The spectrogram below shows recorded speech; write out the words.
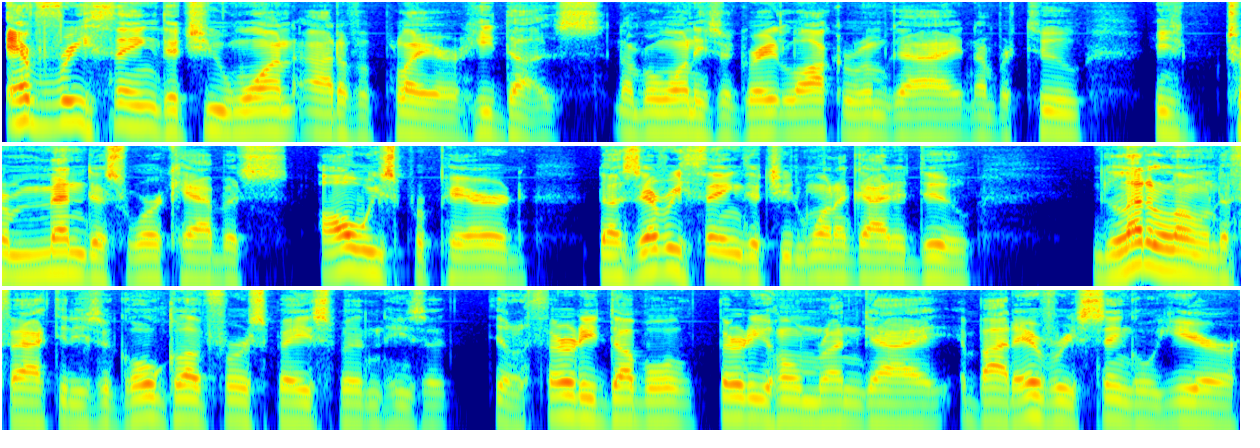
Everything that you want out of a player, he does. Number one, he's a great locker room guy. Number two, he's tremendous work habits, always prepared, does everything that you'd want a guy to do. Let alone the fact that he's a Gold Glove first baseman. He's a you know 30 double, 30 home run guy about every single year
